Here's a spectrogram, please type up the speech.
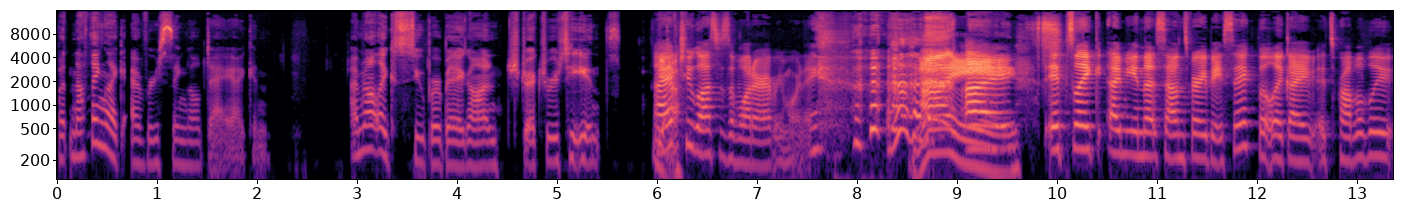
but nothing like every single day. I can I'm not like super big on strict routines. Yeah. I have two glasses of water every morning. nice. I, it's like I mean that sounds very basic, but like I it's probably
